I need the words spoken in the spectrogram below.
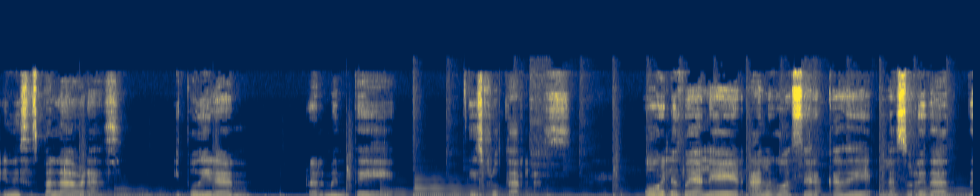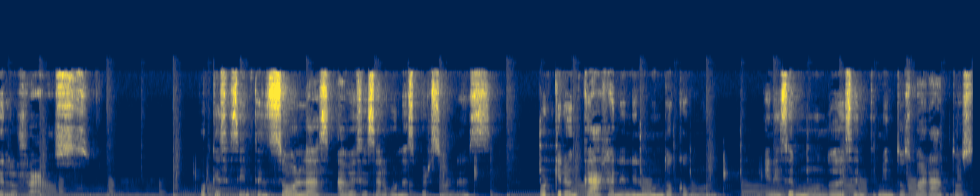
en esas palabras y pudieran realmente disfrutarlas. Hoy les voy a leer algo acerca de la soledad de los raros. ¿Por qué se sienten solas a veces algunas personas? ¿Por qué no encajan en el mundo común? En ese mundo de sentimientos baratos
